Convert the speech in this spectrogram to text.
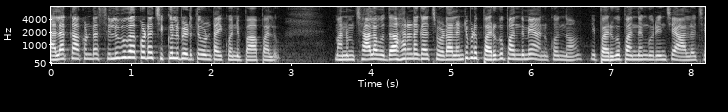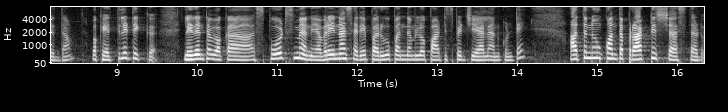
అలా కాకుండా సులువుగా కూడా చిక్కులు పెడుతూ ఉంటాయి కొన్ని పాపాలు. మనం చాలా ఉదాహరణగా చూడాలంటే ఇప్పుడు పరుగు పందెమే అనుకుందాం. ఈ పరుగు పందెం గురించి ఆలోచిద్దాం. ఒక ఎథ్లెటిక్ లేదంటే ఒక స్పోర్ట్స్ మ్యాన్ ఎవరైనా సరే పరుగు పందెంలో పార్టిసిపేట్ చేయాలనుకుంటే అతను కొంత ప్రాక్టీస్ చేస్తాడు.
